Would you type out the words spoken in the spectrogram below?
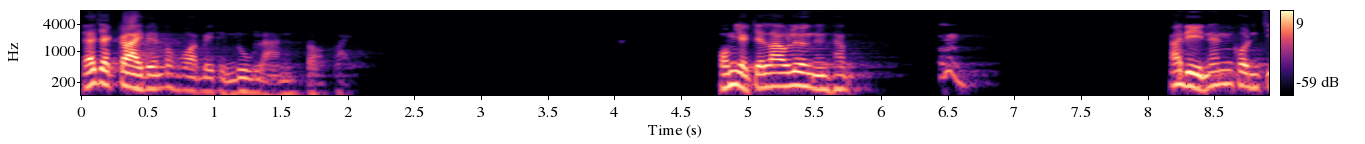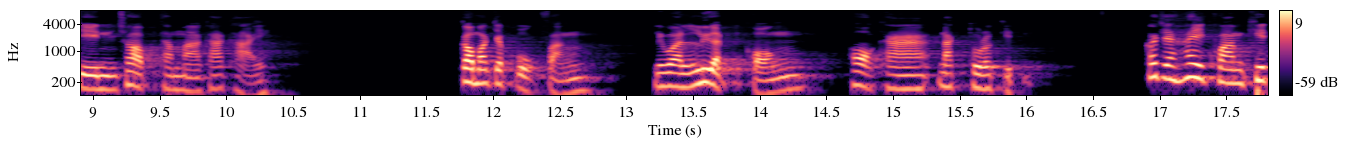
แล้วจะกลายเป็นพระพรไปถึงลูกหลานต่อไป ผมอยากจะเล่าเรื่องหนึ่งครับ อดีตนั้นคนจีนชอบทำมาค้าขาย ก็มักจะปลูกฝังเรียกว่าเลือดของ พ่อค้านักธุรกิจ ก็จะให้ความคิด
